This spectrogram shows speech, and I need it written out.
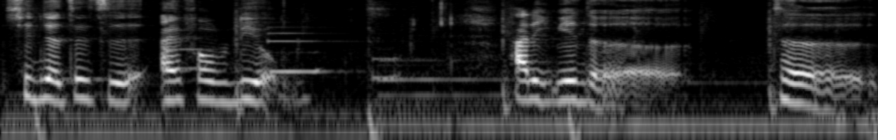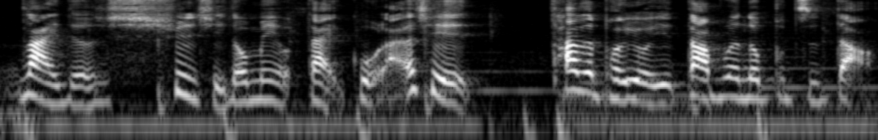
新的这支 iPhone 六，它里面的的赖的讯息都没有带过来，而且她的朋友也大部分都不知道。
